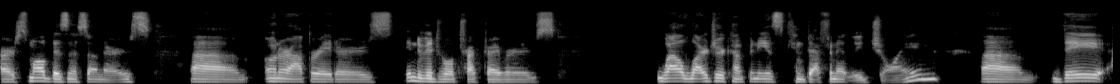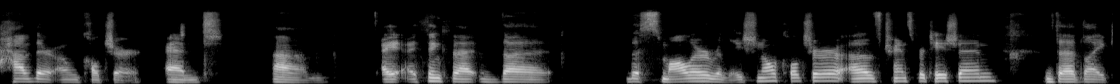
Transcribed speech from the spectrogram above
are small business owners, um, owner operators, individual truck drivers. While larger companies can definitely join, um, they have their own culture, and um, I, I think that the the smaller relational culture of transportation, the like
